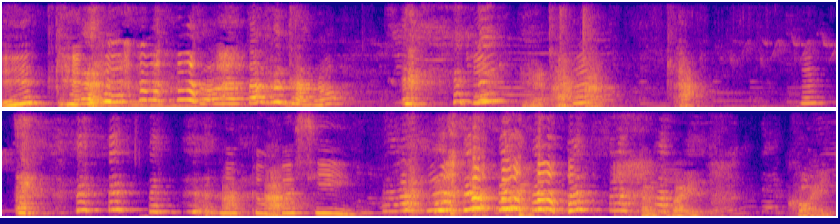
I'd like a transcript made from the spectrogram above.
え？ってそんな食べたの？なんかおかしい。怖い。怖い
